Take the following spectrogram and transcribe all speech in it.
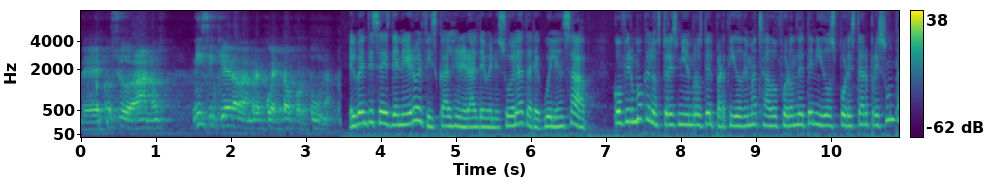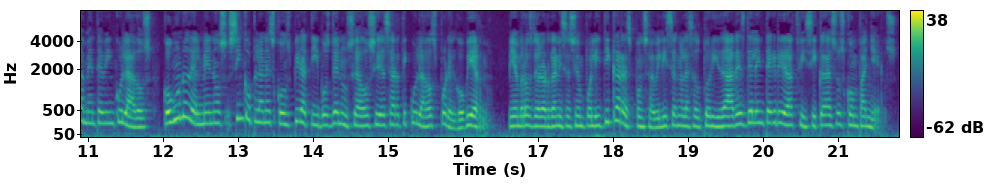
de estos ciudadanos ni siquiera dan respuesta oportuna. El 26 de enero, el fiscal general de Venezuela, Tarek William Saab, confirmó que los tres miembros del partido de Machado fueron detenidos por estar presuntamente vinculados con uno de al menos cinco planes conspirativos denunciados y desarticulados por el gobierno. Miembros de la organización política responsabilizan a las autoridades de la integridad física de sus compañeros.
